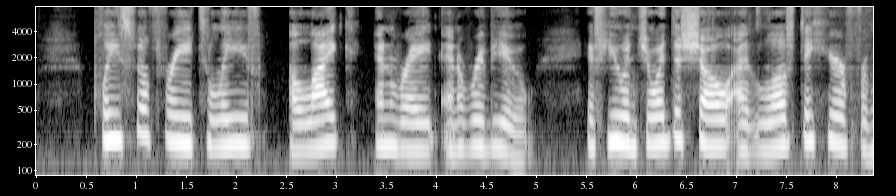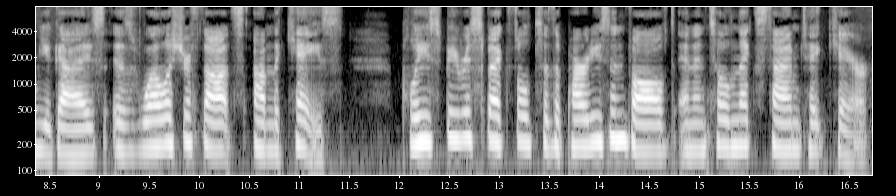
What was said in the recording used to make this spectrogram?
Please feel free to leave a like and rate and a review. If you enjoyed the show, I'd love to hear from you guys as well as your thoughts on the case. Please be respectful to the parties involved, and until next time, take care.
